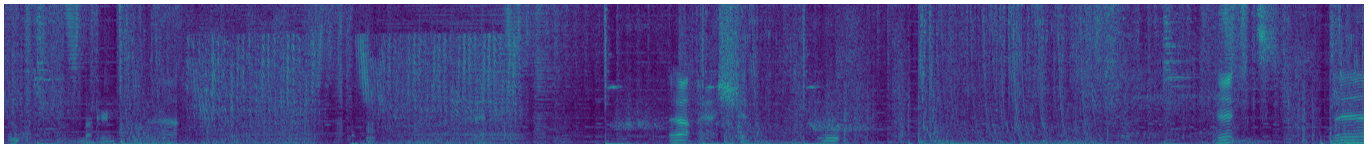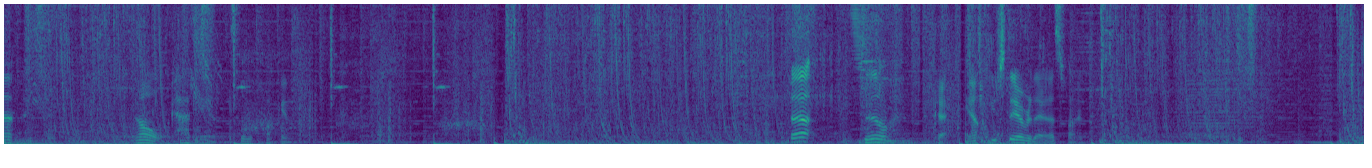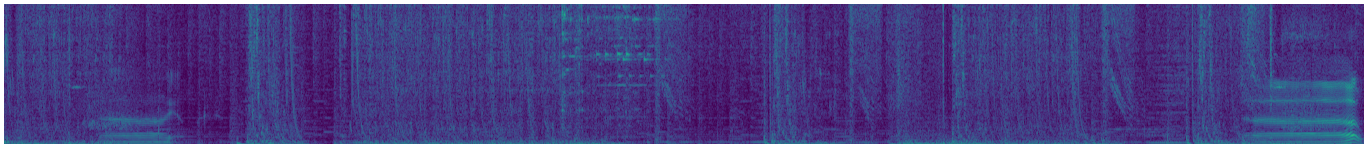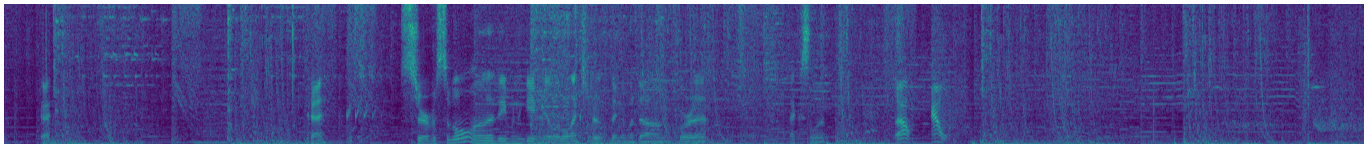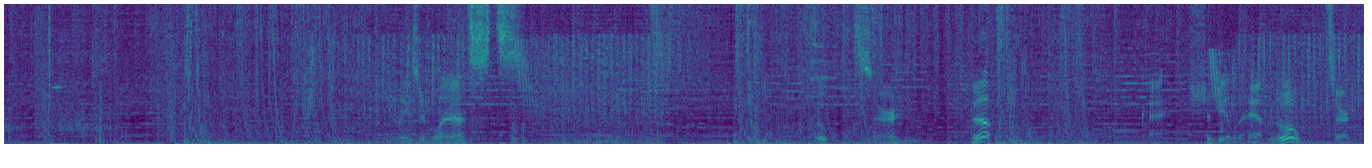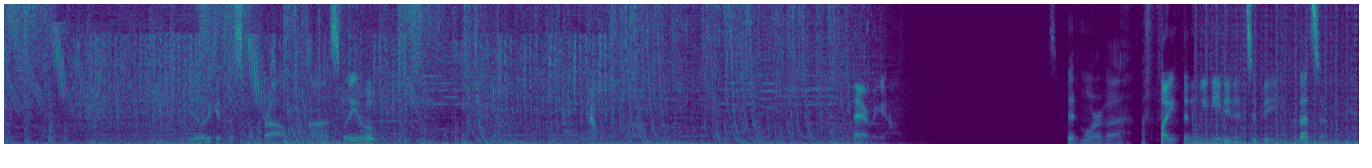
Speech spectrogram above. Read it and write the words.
Oop, fucker. Uh. Oh, ah, shit. Ooh. That. No, goddamn, this little fucking. Ah, no. Okay, yep, you stay over there. That's fine. Uh, yeah. Uh, oh, okay. Okay. Serviceable. Well, that even gave me a little extra thingamadong for it. Excellent. Ow! Ow! Laser blasts. Oh, sir. Oh! Okay. Should be able to have. Oh, sir. Be able to get this no problem, honestly. Oh. Ow. There we go. It's a bit more of a, a fight than we needed it to be, but that's okay.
